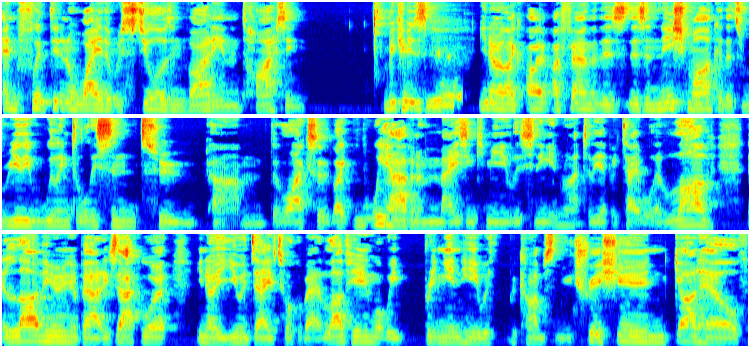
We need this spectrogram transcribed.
and flipped it in a way that was still as inviting and enticing because yeah. You know like I, I, found that there's there's a niche market that's really willing to listen to um, the likes of like we have an amazing community listening in right to the epic table. They love they love hearing about exactly what you know you and dave talk about. They love hearing what we bring in here with regards to nutrition gut health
